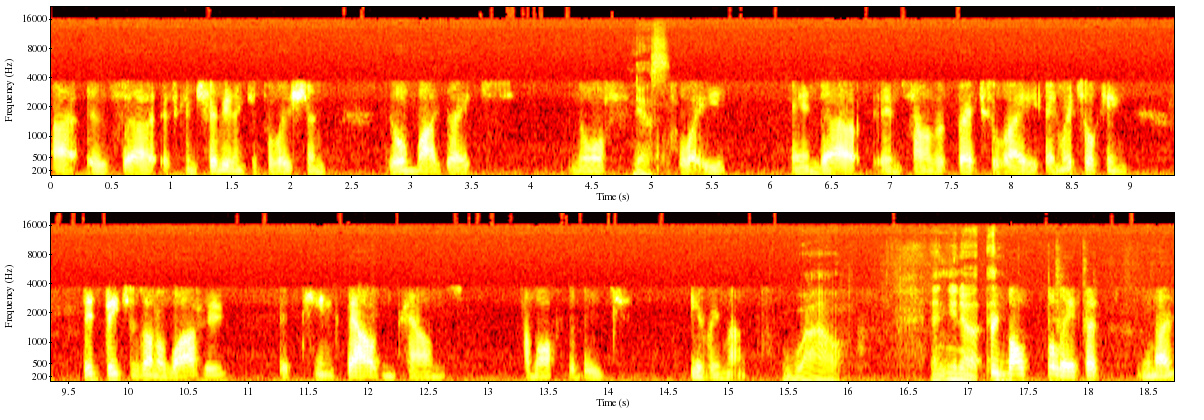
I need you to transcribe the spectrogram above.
uh, is uh, is contributing to pollution. It all migrates north Yes. of Hawaii, and uh, and some of it breaks away. And we're talking, there's beaches on Oahu that 10,000 pounds come off the beach every month Wow. And you know, through multiple efforts. You know,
